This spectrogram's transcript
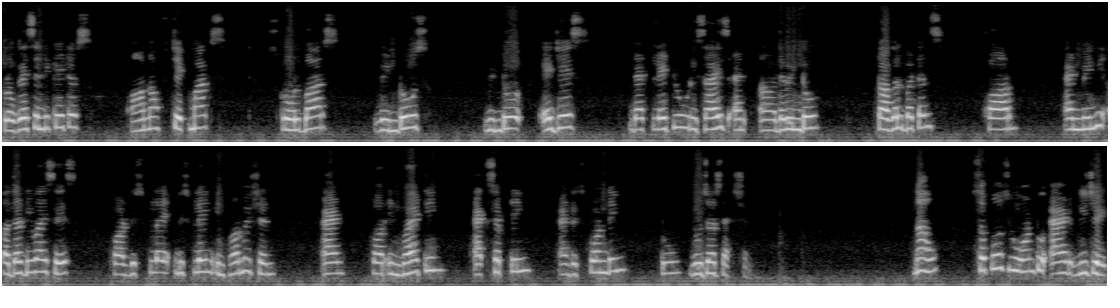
progress indicators, on-off check marks, scroll bars, windows, window edges that let you resize and, uh, the window, toggle buttons, form, and many other devices for display, displaying information and for inviting, accepting, and responding to user's action. Now, suppose you want to add widget,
